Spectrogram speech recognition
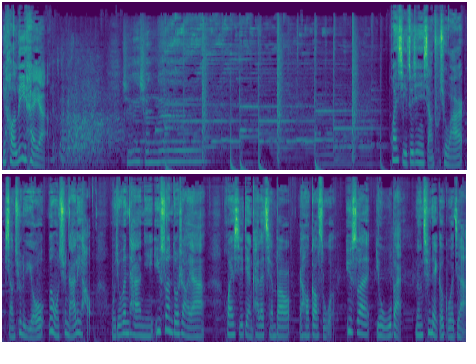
你好厉害呀！欢喜最近想出去玩，想去旅游，问我去哪里好，我就问他你预算多少呀？欢喜点开了钱包，然后告诉我预算有五百，能去哪个国家？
